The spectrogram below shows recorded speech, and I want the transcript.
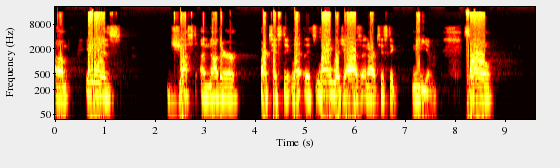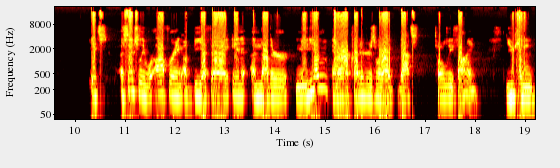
um, it is just another artistic, it's language as an artistic medium. So it's essentially we're offering a BFA in another medium, and our accreditors were like, "That's totally fine. You can.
